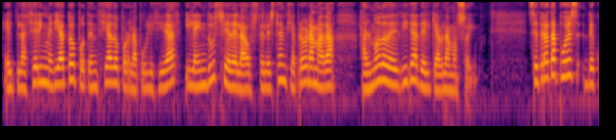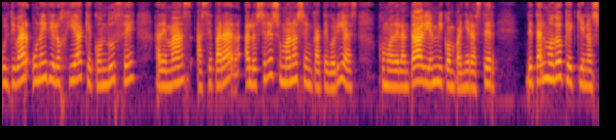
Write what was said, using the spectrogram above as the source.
el placer inmediato potenciado por la publicidad y la industria de la obsolescencia programada al modo de vida del que hablamos hoy. Se trata, pues, de cultivar una ideología que conduce, además, a separar a los seres humanos en categorías, como adelantaba bien mi compañera Esther, de tal modo que quienes,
